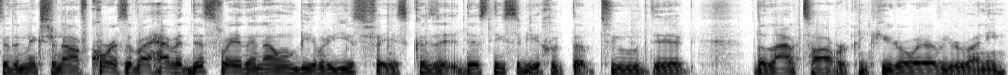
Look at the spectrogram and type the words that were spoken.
to the mixer. Now, of course, if I have it this way, then I won't be able to use Phase because this needs to be hooked up to the the laptop or computer, or whatever you're running.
